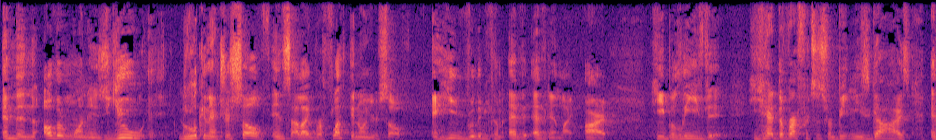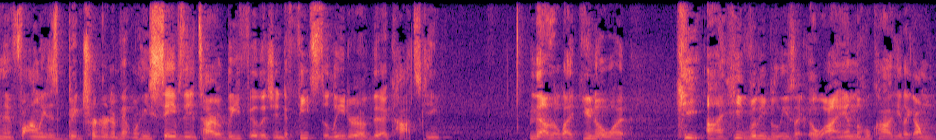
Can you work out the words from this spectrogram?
And then the other one is you looking at yourself inside, like reflecting on yourself. And he really become ev- evident, like, all right, he believed it. He had the references from beating these guys, and then finally this big triggering event where he saves the entire Leaf Village and defeats the leader of the Akatsuki. Now they're like, you know what? He I, he really believes like, oh, I am the Hokage. Like I'm,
